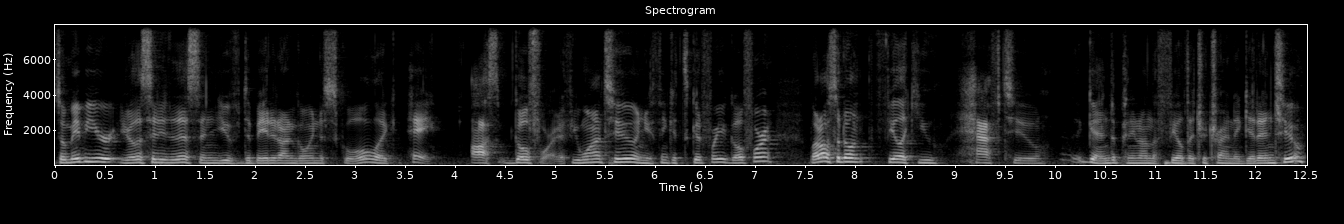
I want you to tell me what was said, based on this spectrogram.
So maybe you're you're listening to this and you've debated on going to school. Like, hey, awesome, go for it. If you want to and you think it's good for you, go for it. But also don't feel like you have to. Again, depending on the field that you're trying to get into.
